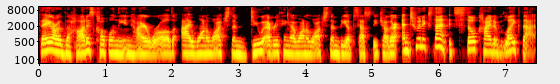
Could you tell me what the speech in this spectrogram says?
they are the hottest couple in the entire world. I want to watch them do everything. I want to watch them be obsessed with each other. And to an extent, it's still kind of like that.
